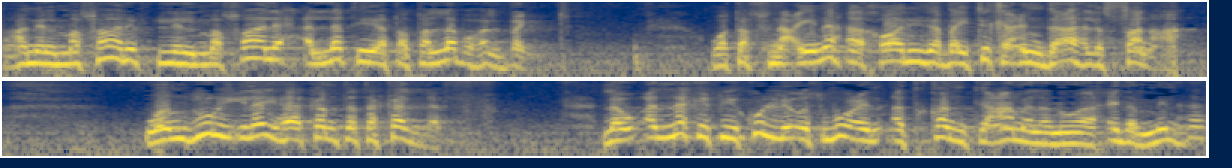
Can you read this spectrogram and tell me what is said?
عن المصارف للمصالح التي يتطلبها البيت. وتصنعينها خارج بيتك عند أهل الصنعة. وانظري إليها كم تتكلف. لو أنك في كل أسبوع أتقنت عملا واحدا منها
